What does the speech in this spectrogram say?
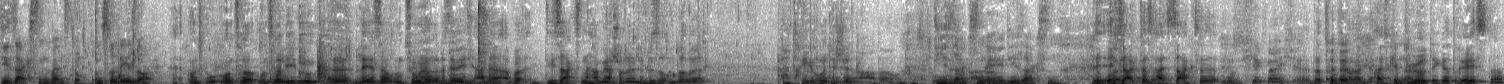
Die, die, Sachsen meinst du? Unsere Leser. Und, unsere, unsere lieben äh, Leser und Zuhörer, das sind ja nicht alle, aber die Sachsen haben ja schon eine besondere patriotische Ader und historische Die Sachsen, Ader. ey, die Sachsen. Ich, ich sage das als Sachse, muss ich hier gleich äh, dazu sagen, als genau. gebürtiger Dresdner.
